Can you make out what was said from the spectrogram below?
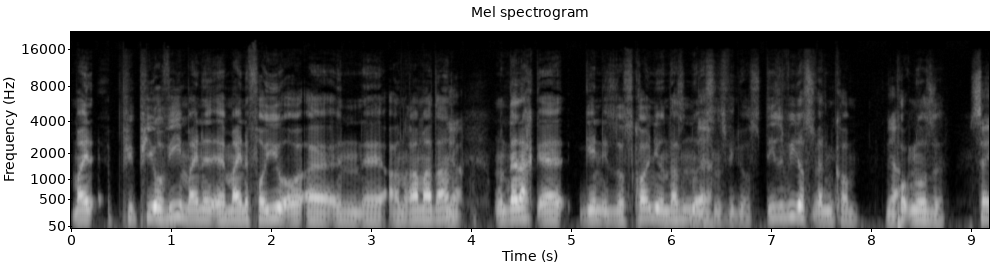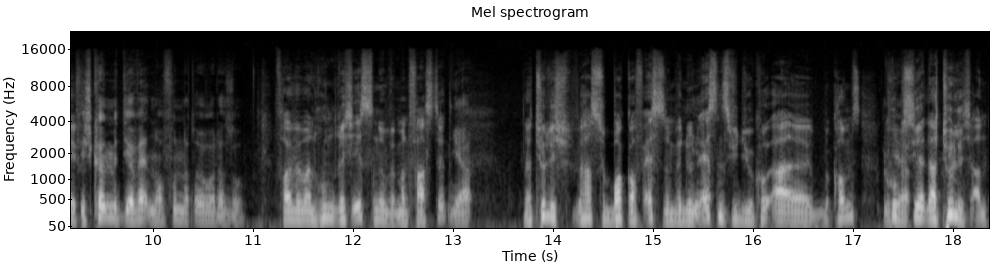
mein POV, meine, äh, meine For You äh, in, äh, an Ramadan. Ja. Und danach äh, gehen die so scrollen die und da sind nur Ja. Essensvideos. Diese Videos werden kommen. Ja. Prognose. Safe. Ich könnte mit dir wetten auf 100 Euro oder so. Vor allem, wenn man hungrig ist, ne, wenn man fastet. Ja. Natürlich hast du Bock auf Essen. Und wenn du ein. Essensvideo äh, bekommst, guckst du dir natürlich an.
